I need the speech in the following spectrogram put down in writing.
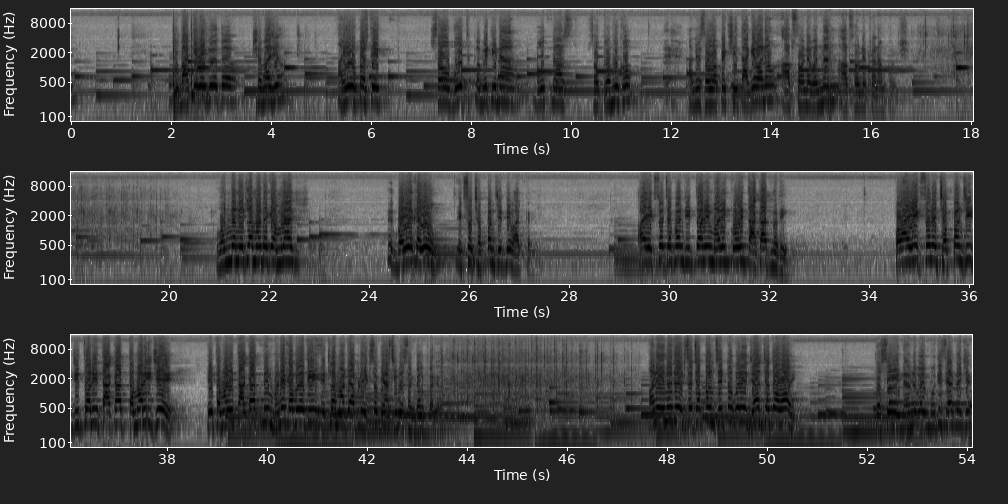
બાકી રહી ગયો તો ક્ષમાજો અહીં ઉપસ્થિત સૌ બૂથ કમિટીના બૂથના સૌ પ્રમુખો અને સૌ અપેક્ષિત આગેવાનો, આપ સૌને વંદન, આપ સૌને પ્રણામ કરું વંદન એટલા માટે કે હમણાં જ એક ભાઈએ કહ્યું, એકસો છપ્પન સીટની વાત કરી. આ એકસો છપ્પન જીતવાની મારી કોઈ તાકાત નથી. પણ આ એકસો ને છપ્પન સીટ જીતવાની તાકાત તમારી છે, એ તમારી તાકાત ને મને ખબર હતી, એટલા માટે આપણે એકસો બ્યાસી નો સંકલ્પ કર્યો અને એનો જો એકસો છપ્પન સીટ નો કોઈ જસ જતો હોય તો શ્રી નરેન્દ્રભાઈ મોદી સાહેબને છે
